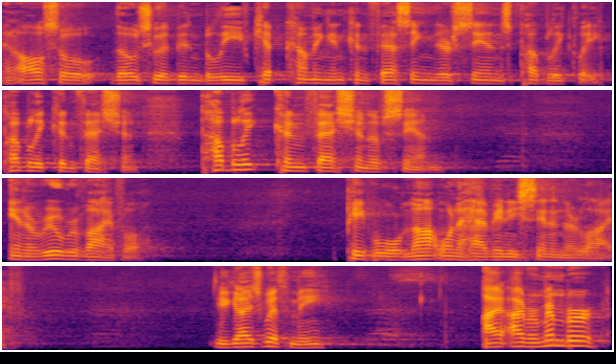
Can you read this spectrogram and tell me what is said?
and also those who had been believed kept coming and confessing their sins publicly. Public confession. Public confession of sin in a real revival. People will not want to have any sin in their life. You guys with me? I, I remember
